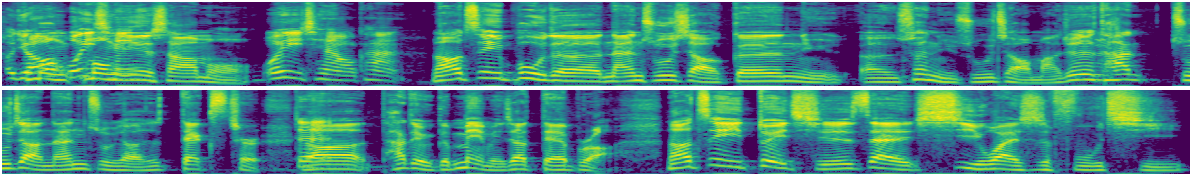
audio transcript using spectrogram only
嗯、有。梦梦夜沙漠，我以前有看。然后这一部的男主角跟女，嗯、呃，算女主角嘛，就是他主角男主。角是 Dexter，然后他有一个妹妹叫 Debra，然后这一对其实，在戏外是夫妻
